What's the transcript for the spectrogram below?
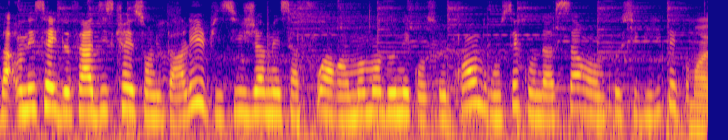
Bah, on essaye de faire discret sans lui parler, et puis si jamais ça foire à un moment donné qu'on se fait prendre, on sait qu'on a ça en possibilité. Quoi. Ouais.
